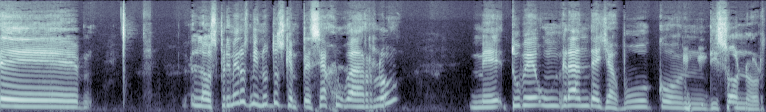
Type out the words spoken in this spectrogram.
eh, los primeros minutos que empecé a jugarlo, me tuve un gran déjà vu con Dishonored,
